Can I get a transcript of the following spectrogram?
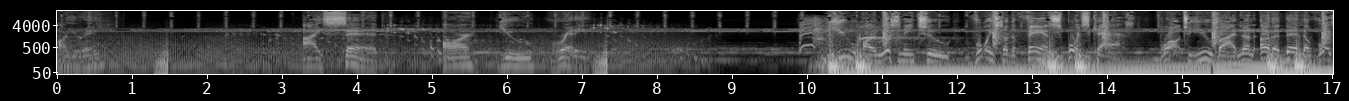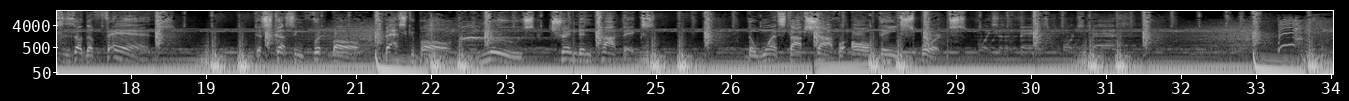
Are you ready? I said, Are you ready? You are listening to Voice of the Fans Sportscast, brought to you by none other than the voices of the fans. Discussing football, basketball, news, trending topics. The one stop shop for all things sports. Voice of the Fans Sportscast.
